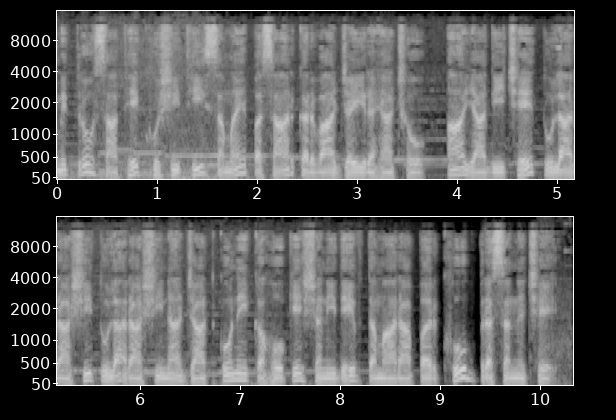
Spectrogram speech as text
મિત્રો સાથે ખુશીથી સમય પસાર કરવા જઈ રહ્યા છો. આ યાદી છે તુલા રાશિ. તુલા રાશિના જાતકોને કહો કે શનિદેવ તમારા પર ખૂબ પ્રસન્ન છે.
